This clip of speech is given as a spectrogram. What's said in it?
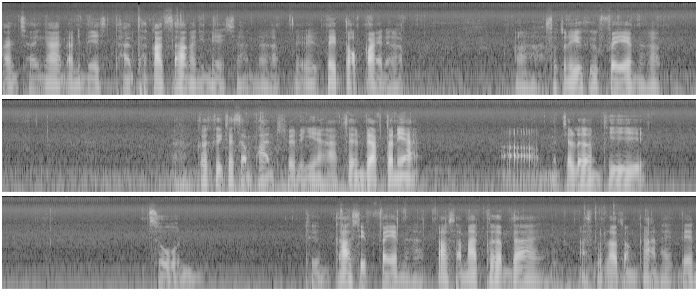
การใช้งานแอนิเมชันการสร้างแอนิเมชันนะครับในในในต่อไปนะครับอ่าส่วนตัวนี้ก็คือเฟรมนะครับอ่าก็คือจะสัมพันธ์ตัวนี้นะครับ เส้นแบบตัวเนี้ยอ่ามันจะเริ่มที่ 0 ถึง 90 เฟรมนะครับ เราสามารถเพิ่มได้สมมติเราต้องการให้เป็น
